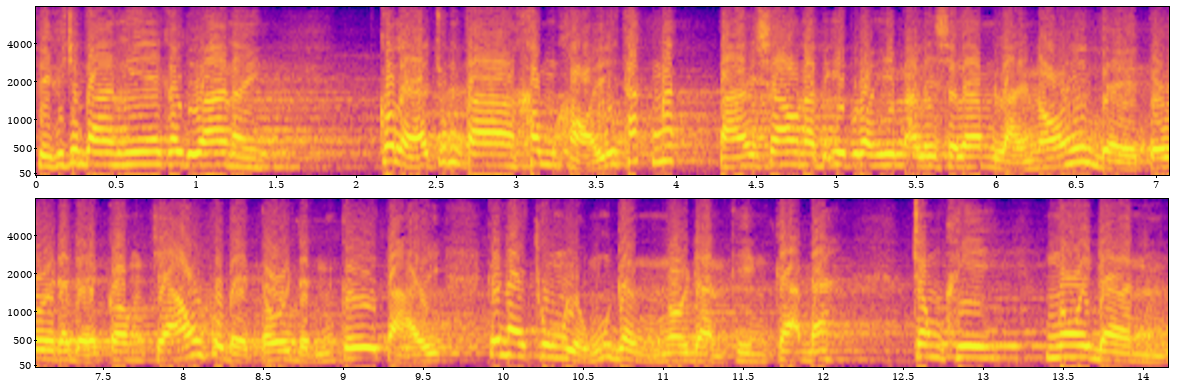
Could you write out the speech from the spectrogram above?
thì khi chúng ta nghe câu dua này, có lẽ chúng ta không khỏi thắc mắc tại sao Nabi Ibrahim alaihissalam lại nói về tôi đã để con cháu của bề tôi định cư tại cái nơi thung lũng gần ngôi đền thiên Kaaba trong khi ngôi đền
